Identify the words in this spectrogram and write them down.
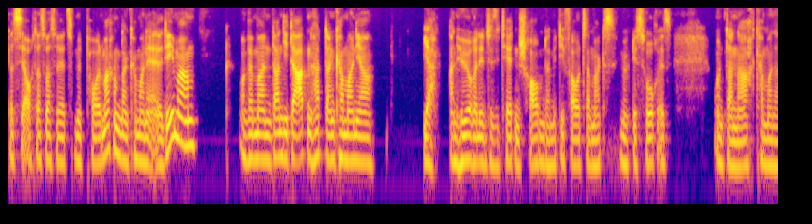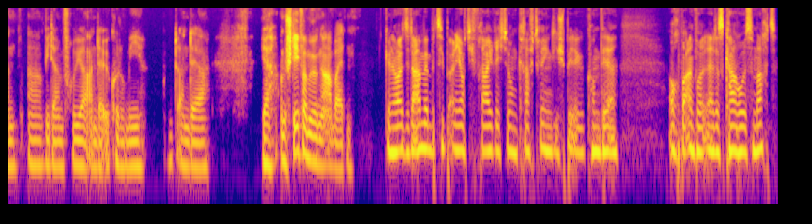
das ist ja auch das, was wir jetzt mit Paul machen, dann kann man eine LD machen. Und wenn man dann die Daten hat, dann kann man ja ja, an höheren Intensitäten schrauben, damit die VZ Max möglichst hoch ist. Und danach kann man dann äh, wieder im Frühjahr an der Ökonomie und an der, ja, am Stehvermögen arbeiten. Genau, also da haben wir im Prinzip eigentlich auch die Frage Richtung Krafttraining, die später gekommen wäre, auch beantwortet, äh, dass Caro es macht.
